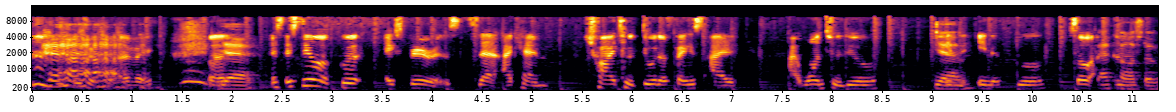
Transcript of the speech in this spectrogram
I think. But yeah. it's, it's still a good experience that I can try to do the things I I want to do yeah. in, in the school. So that's um, awesome.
